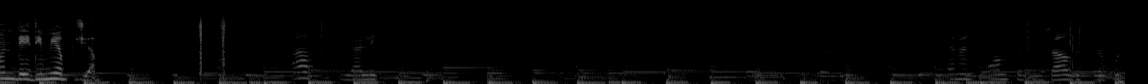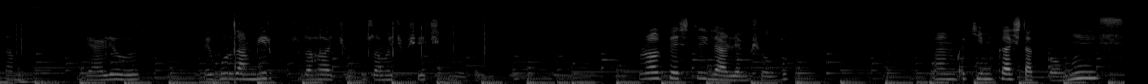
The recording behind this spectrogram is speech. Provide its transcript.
an dediğimi yapacağım. Ah ilerledik. Evet ilerledik. Hemen 10 taşımızı aldık ve buradan ilerliyoruz. Ve buradan bir kutu daha açıyoruz ama hiçbir şey çıkmıyor tabii ki. Brawl Pass'te ilerlemiş olduk. Ben bakayım kaç dakika olmuş.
